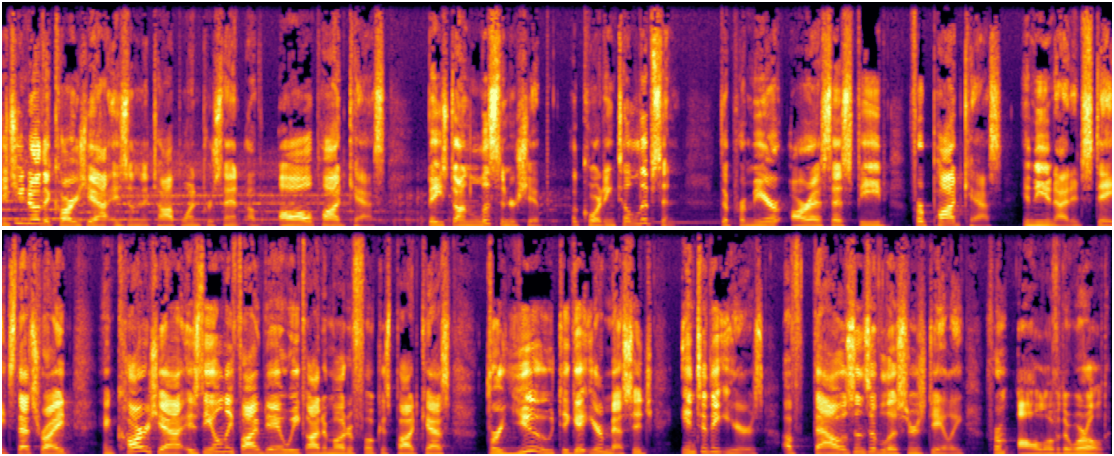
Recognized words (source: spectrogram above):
Did you know that Cars Yeah is in the top 1% of all podcasts based on listenership, according to Libsyn, the premier RSS feed for podcasts in the United States. That's right. And Cars Yeah is the only five day a week automotive focused podcast for you to get your message into the ears of thousands of listeners daily from all over the world.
